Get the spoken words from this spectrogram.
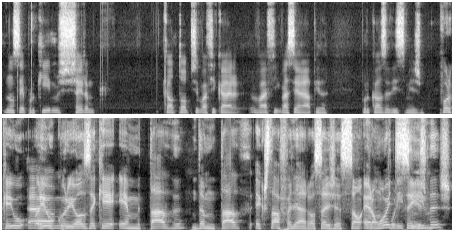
não sei porquê, mas cheira-me que, que a autópsia vai ficar, vai, vai ser rápida por causa disso mesmo. Porque aí o, um, aí o curioso é que é, é, metade da metade é que está a falhar. Ou seja, são, eram 8 saídas,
